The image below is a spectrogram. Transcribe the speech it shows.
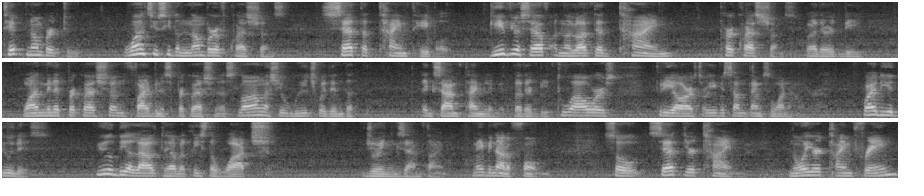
Tip number 2. Once you see the number of questions, set a timetable. Give yourself an allotted time per questions, whether it be 1 minute per question, 5 minutes per question, as long as you reach within the exam time limit, whether it be 2 hours, 3 hours, or even sometimes 1 hour. Why do you do this? You will be allowed to have at least a watch during exam time, maybe not a phone. So set your time. Know your time frame.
